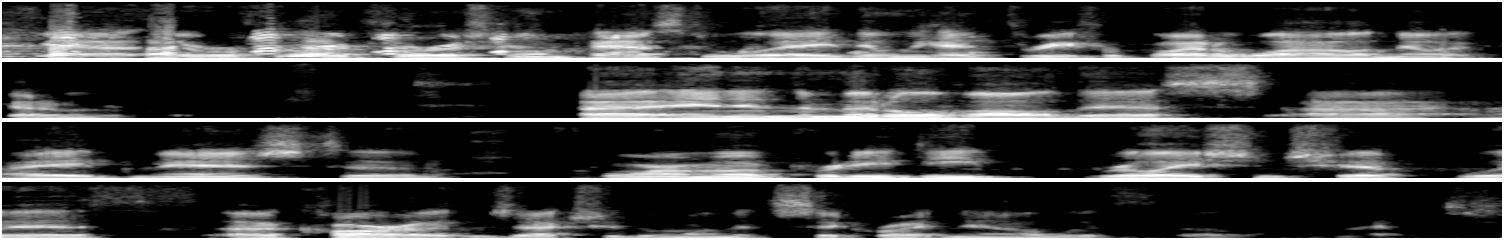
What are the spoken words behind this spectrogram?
yeah, there were four at first. One passed away. Then we had three for quite a while. Now I've got another four. Uh, and in the middle of all this, uh, I managed to form a pretty deep relationship with uh, Cara, who's actually the one that's sick right now with uh, laminitis.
